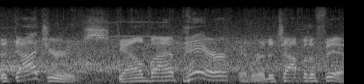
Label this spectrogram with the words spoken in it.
The Dodgers down by a pair, and we're in the top of the fifth.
